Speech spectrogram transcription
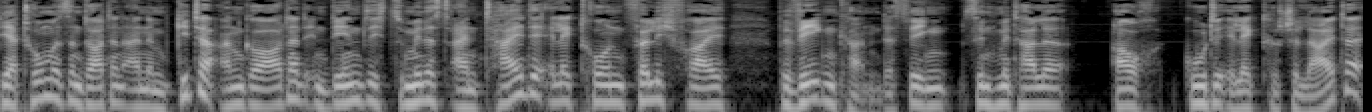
Die Atome sind dort in einem Gitter angeordnet, in dem sich zumindest ein Teil der Elektronen völlig frei bewegen kann. Deswegen sind Metalle auch gute elektrische Leiter.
